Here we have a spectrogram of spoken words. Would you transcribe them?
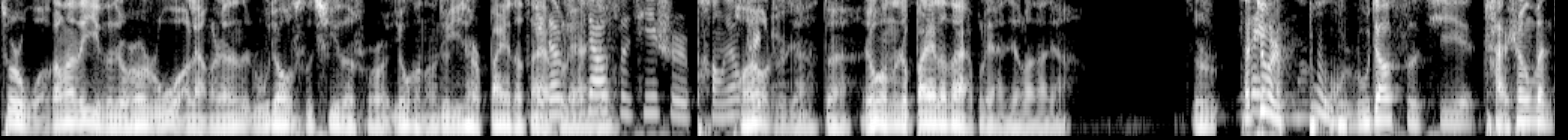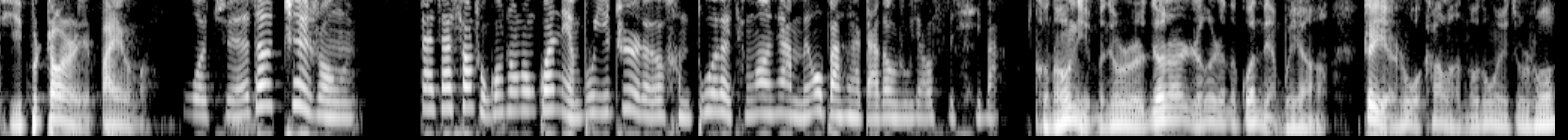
就是我刚才的意思，就是说，如果两个人如胶似漆的时候，有可能就一下掰的再也不联系了。胶似漆是朋友朋友之之间，对，有可能就掰的再也不联系了。大家就是他就是不如胶似漆，产生问题，不照样也掰了吗？我觉得这种大家相处过程中观点不一致的很多的情况下，没有办法达到如胶似漆吧？可能你们就是，当然人和人的观点不一样啊，这也是我看了很多东西，就是说，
